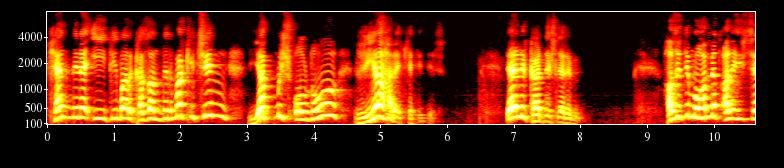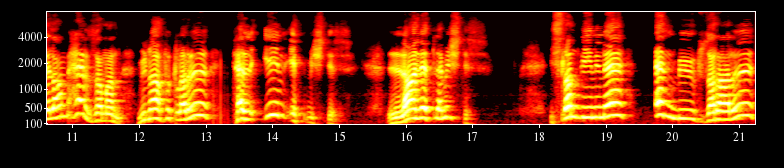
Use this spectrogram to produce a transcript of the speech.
kendine itibar kazandırmak için yapmış olduğu riya hareketidir. Değerli kardeşlerim, Hz. Muhammed Aleyhisselam her zaman münafıkları telin etmiştir. Lanetlemiştir. İslam dinine en büyük zararı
